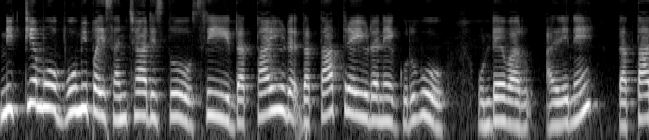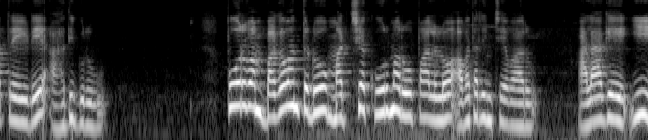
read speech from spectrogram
నిత్యము భూమిపై సంచారిస్తూ శ్రీ దత్తాయుడ దత్తాత్రేయుడనే గురువు ఉండేవారు. అదేనే దత్తాత్రేయుడే ఆది గురువు. పూర్వం భగవంతుడు మత్స్య కూర్మ రూపాలలో అవతరించేవారు. అలాగే ఈ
